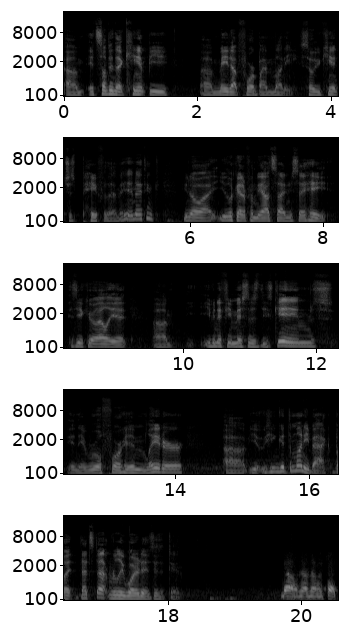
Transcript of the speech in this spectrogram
um, it's something that can't be uh, made up for by money. So you can't just pay for them. And I think you know you look at it from the outside and you say, hey, Ezekiel Elliott, um, even if he misses these games and they rule for him later, uh, you, he can get the money back. But that's not really what it is, is it, Dan? No, no, no. In fact,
